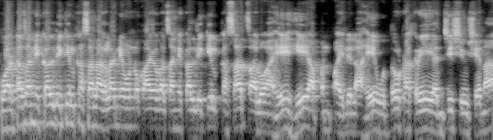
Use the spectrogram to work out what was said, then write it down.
कोर्टाचा निकाल देखील कसा लागला? निवडणूक आयोगाचा निकाल देखील कसा चालू आहे? हे आपण पाहिलेलं आहे. उद्धव ठाकरे यांची शिवसेना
